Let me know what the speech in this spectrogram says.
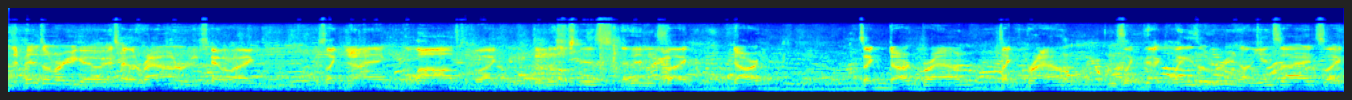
It depends on where you go. It's either round or just kind of like it's like giant globs of like deliciousness, and then it's like dark. It's like dark brown. It's like brown. It's like got glaze over it. And on the inside, it's like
